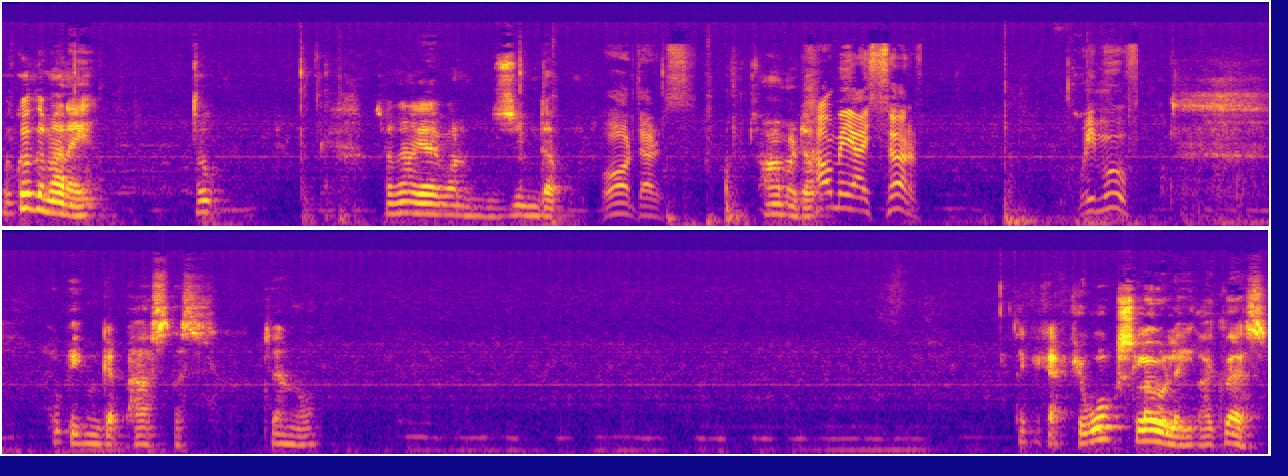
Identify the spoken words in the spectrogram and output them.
We've got the money. I'm to get everyone zoomed up. Orders. Armoured up. How may I serve? We move. Hope you can get past this general. I think you can. If you walk slowly like this,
